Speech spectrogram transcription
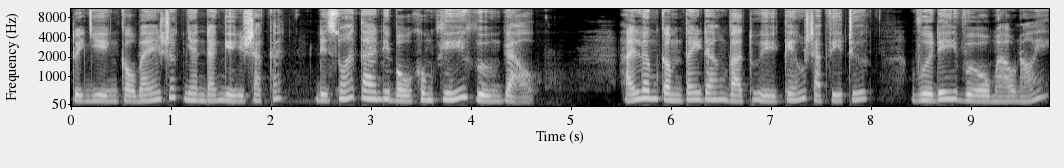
Tuy nhiên cậu bé rất nhanh đã nghĩ ra cách để xóa tan đi bầu không khí gượng gạo. Hải Lâm cầm tay Đăng và Thùy kéo ra phía trước, vừa đi vừa ồn ào nói.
